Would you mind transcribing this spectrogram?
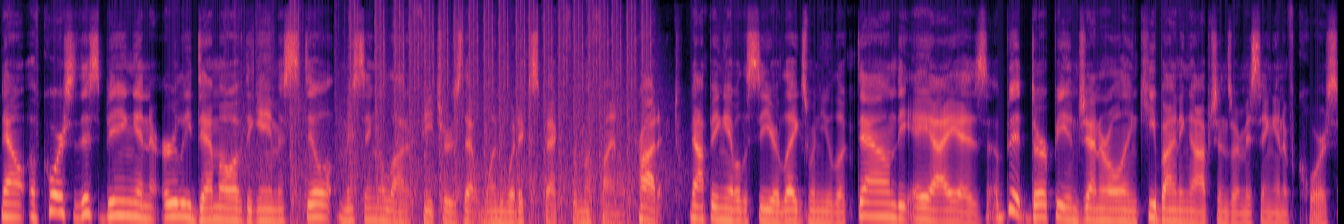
Now, of course, this being an early demo of the game is still missing a lot of features that one would expect from a final product not being able to see your legs when you look down, the AI is a bit derpy in general, and key binding options are missing, and of course,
